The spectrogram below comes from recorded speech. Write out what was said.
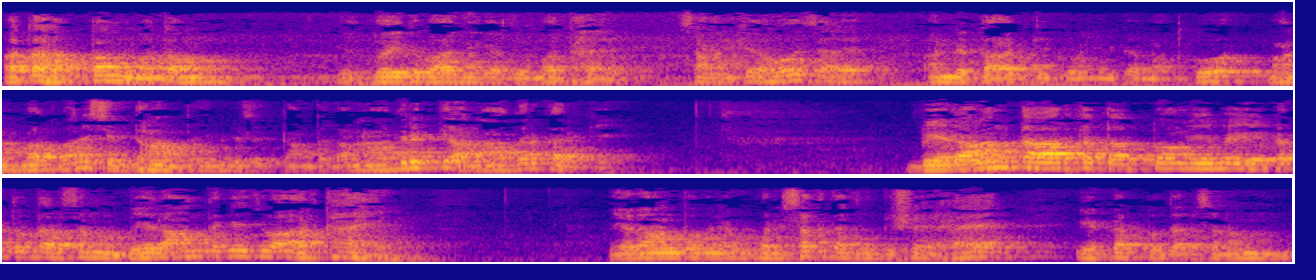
अतः तन मतम द्वैतवादी का जो मत है सांख्य हो चाहे अन्य तार्किक हो इनके मत को मत माने सिद्धांत, इनके सिद्धांत का अनादृत्य, अनादर करके। वेदांतार्थ तत्व एवं एकत्व दर्शन, वेदांत के जो अर्थ है, वेदांत में उपनिषद का जो विषय है, एकत्व दर्शनम।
